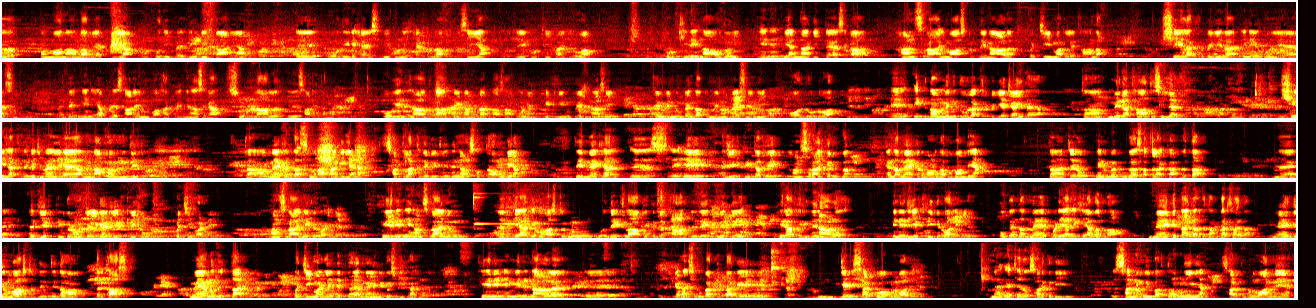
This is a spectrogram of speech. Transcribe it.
ਪੰਮਾ ਨਾਮ ਦਾ ਵਿਅਕਤੀ ਆ। ਉਹਦੀ ਵੈਲਡਿੰਗ ਦੀ ਦੁਕਾਨ ਆ ਤੇ ਉਹਦੀ ਰਿਹਾਇਸ਼ ਵੀ ਹੁਣ ਖੈਰ ਵਸੀ ਆ। ਇਹ ਕੋਠੀ ਭਾਜੋ ਆ। ਕੋਠੀ ਦੇ ਨਾਲ ਤੋਂ ਹੀ ਇਹਨੇ ਬਿਆਨਾ ਕੀਤਾ ਸੀਗਾ ਹੰਸ ਰਾਜ ਮਾਸਟਰ ਦੇ ਨਾਲ 25 ਮਰਲੇ ਥਾਂ ਦਾ। 6 ਲੱਖ ਰੁਪਏ ਦਾ ਇਹਨੇ ਉਹ ਲਿਆ ਸੀ। ਤੇ ਇਹਨੇ ਆਪਣੇ ਸਾਲੇ ਨੂੰ ਬਾਹਰ ਭੇਜਣਾ ਸੀਗਾ ਸੋਹਣ ਲਾਲ ਇਹਦੇ ਸਾਲੇ ਦਾ ਨਾਮ ਉਹ ਵੀ ਇਹਦੇ ਨਾਲ ਦੁਕਾਨ ਤੇ ਕੰਮ ਕਰਦਾ ਸੀ। ਉਹਨੇ ਇਟਲੀ ਨੂੰ ਭੇਜਣਾ ਸੀ ਤੇ ਮੈਨੂੰ ਕਹਿੰਦਾ ਕਿ ਮੈਨੂੰ ਪੈਸਿਆਂ ਦੀ ਬਹੁਤ ਲੋੜ ਵਾ ਇਹ ਇੱਕਦਮ ਮੈਨੂੰ 2 ਲੱਖ ਰੁਪਈਆ ਚਾਹੀਦਾ ਆ। ਤਾਂ ਮੇਰਾ ਥਾਂ ਤੁਸੀਂ ਲੈ ਲਓ। 6 ਲੱਖ ਦੇ ਵਿੱਚ ਮੈਂ ਲਿਆ ਆ ਮੁਨਾਫਾ ਮੈਨੂੰ ਦੇ ਦਿਓ। ਤਾਂ ਮੈਂ ਕਿਹਾ 10 ਮੁਨਾਫਾ ਕੀ ਲੈਣਾ? 7 ਲੱਖ ਦੇ ਵਿੱਚ ਇਹਦੇ ਨਾਲ ਸੌਦਾ ਹੋ ਗਿਆ। ਤੇ ਮੈਂ ਕਿਹਾ ਅਹ, ਇਹ ਰਜਿਸਟਰੀ ਤਾਂ ਫੇ ਹੰਸਰਾਜ ਕਰੂਗਾ। ਕਹਿੰਦਾ ਮੈਂ ਕਰਵਾਉਣ ਦਾ ਪਾਬੰਦ ਆ। ਤਾਂ ਚਲੋ ਇਹਨੂੰ ਮੈਂ ਪੂਰਾ 7 ਲੱਖ ਕਰ ਦਿੱਤਾ। ਮੈਂ ਰਜਿਸਟਰੀ ਕਰਾਉਣ ਚੱਲ ਗਿਆ ਰਜਿਸਟਰੀ ਹੋ ਗਈ 25 ਮਰਲੇ ਹੰਸਰਾਜ ਨੇ ਕਰਵਾਈ ਹੈ ਫਿਰ ਇਹਨੇ ਹੰਸਰਾਜ ਨੂੰ ਅਹ, ਕਿਹਾ ਕਿ ਮਾਸਟਰ ਨੂੰ ਉਹਦੇ ਖਿਲਾਫ ਇੱਕ ਦਰਖਾਸਤ ਦੇ ਦੇ ਮੇਰੇ ਹੇਰਾ ਦੇ ਨਾਲ ਇਹਨੇ ਰਜਿਸਟਰੀ ਕਰਵਾ ਲਈ ਹੈ ਉਹ ਕਹਿੰਦਾ ਮੈਂ ਪੜ੍ਹਿਆ ਲਿਖਿਆ ਬੰਦਾ। ਮੈਂ ਕਿਦਾਂ ਗਲਤ ਕੰਮ ਕਰ ਸਕਦਾ? ਮੈਂ ਕਿਉਂ ਮਾਸਟਰ ਦੇ ਉੱਤੇ ਦਵਾਂ ਦਰਖਾਸਤ? ਮੈਂ ਉਹਨੂੰ ਦਿੱਤਾ ਹੈ। 25 ਮਰਲੇ ਦਿੱਤਾ ਹੈ, ਮੈਂ ਨਹੀਂ ਕੁਝ ਵੀ ਕਰਨਾ ਫਿਰ ਇਹਨੇ ਮੇਰੇ ਨਾਲ ਕਹਿਣਾ ਸ਼ੁਰੂ ਕਰ ਦਿੱਤਾ ਕਿ ਇਹ ਜਿਹੜੀ ਸੜਕ ਉਹ ਬਣਵਾ ਦੇ। ਮੈਂ ਕਿਹਾ, ਚਲੋ, ਸੜਕ ਦੀ ਸਾਨੂੰ ਵੀ ਵਰਤੋਂ ਹੋਣੀ ਆ, ਸੜਕ ਬਣਵਾਉਣੇ ਆ।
